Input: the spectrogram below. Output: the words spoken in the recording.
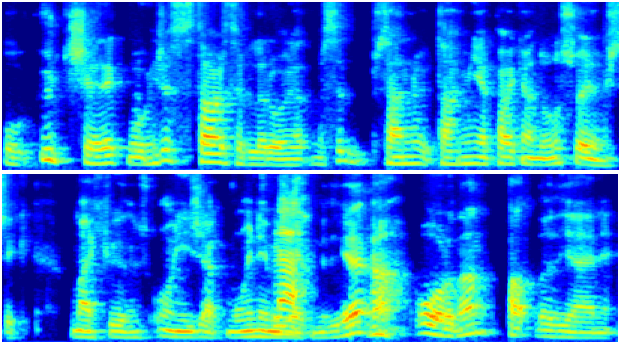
O 3 çeyrek boyunca starterları oynatması sen tahmin yaparken de onu söylemiştik. Mike Williams oynayacak mı oynamayacak mı diye. Ha oradan patladı yani.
